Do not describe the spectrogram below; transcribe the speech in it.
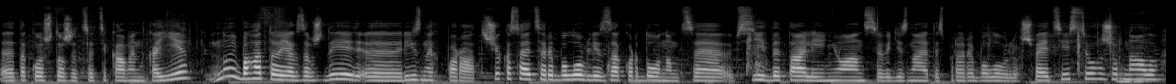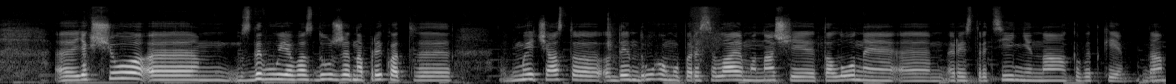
Е, Також теж це цікавинка є. Ну і багато, як завжди, е, різних порад. Що касається риболовлі за кордоном, це всі деталі і нюанси ви дізнаєтесь про риболовлю в Швеції з цього журналу. Е, Якщо е, здивує вас дуже, наприклад, е, ми часто один другому пересилаємо наші талони е, реєстраційні на квитки, да,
